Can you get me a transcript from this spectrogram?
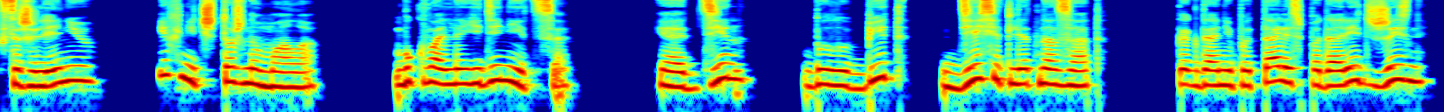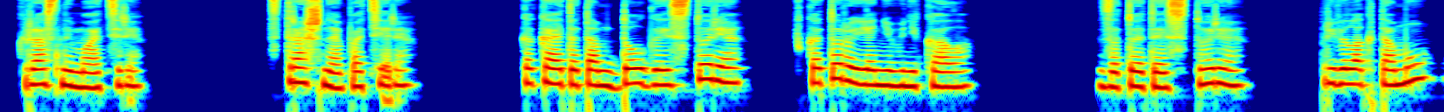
К сожалению, их ничтожно мало, буквально единицы, и один был убит 10 лет назад, когда они пытались подарить жизнь Красной Матери. Страшная потеря. Какая-то там долгая история, в которую я не вникала. Зато эта история привела к тому,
